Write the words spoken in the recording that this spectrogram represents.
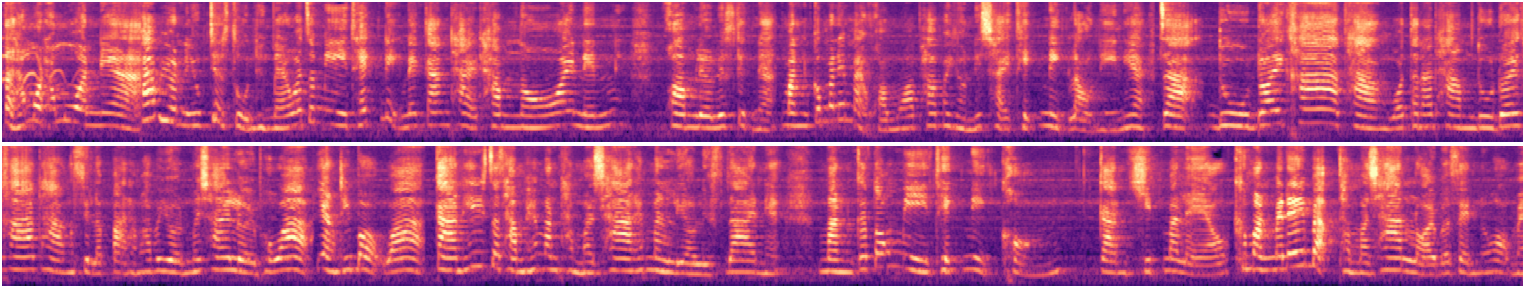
แต่ทั้งหมดทั้งมวลเนี่ย ภาพยนตร์ในยุค 70 ถึงแม้ว่าจะมีเทคนิคในการถ่ายทำน้อย เน้นความเรียลลิสติกเนี่ยมันก็ไม่ได้หมายความว่าภาพยนตร์ที่ใช้เทคนิคเหล่านี้เนี่ยจะดูด้อยค่าทางวัฒนธรรม ดูด้อยค่าทางศิลปะทางภาพยนตร์ไม่ใช่เลย เพราะว่าอย่างที่บอกว่าการที่จะทำให้มันธรรมชาติให้มันเรียลลิสได้เนี่ยมันก็ต้องมีเทคนิคของการคิดมาแล้ว คือมันไม่ได้แบบธรรมชาติร้อยเปอร์เซ็นต์นึกออกไหม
